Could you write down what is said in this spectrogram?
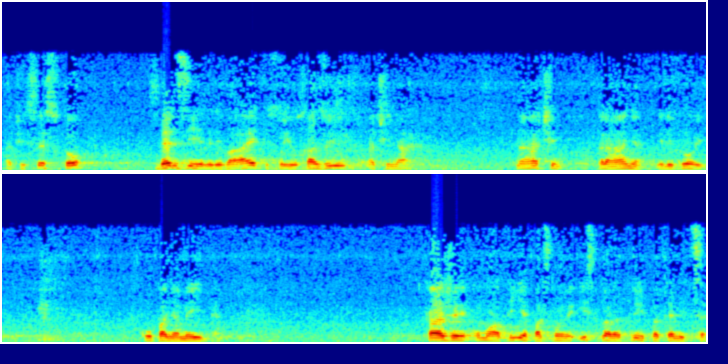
Znači sve su to verzije ili rivajeti koji ukazuju znači, na način pranja ili broj kupanja mejta. Kaže Umu Atije, pa smo joj isplave tri platenice.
